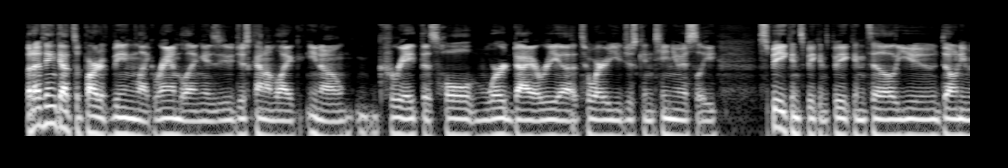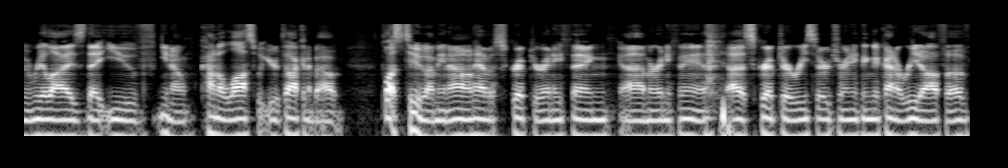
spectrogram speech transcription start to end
but I think that's a part of being like rambling is you just kind of like, you know, create this whole word diarrhea to where you just continuously speak and speak and speak until you don't even realize that you've, you know, kind of lost what you're talking about. Plus, too, I mean, I don't have a script or anything, um, or anything, a script or research or anything to kind of read off of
